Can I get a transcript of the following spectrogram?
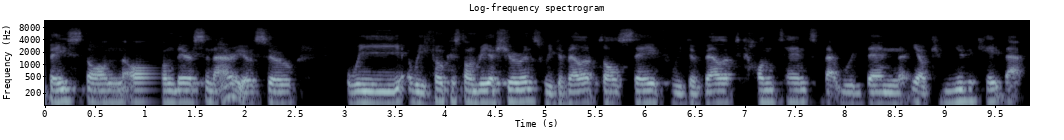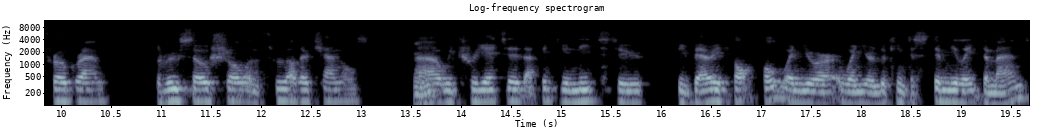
based on, on their scenario. So we, we focused on reassurance, we developed All Safe, we developed content that would then you know, communicate that program through social and through other channels. Mm-hmm. Uh, we created, I think you need to be very thoughtful when you're, when you're looking to stimulate demand.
